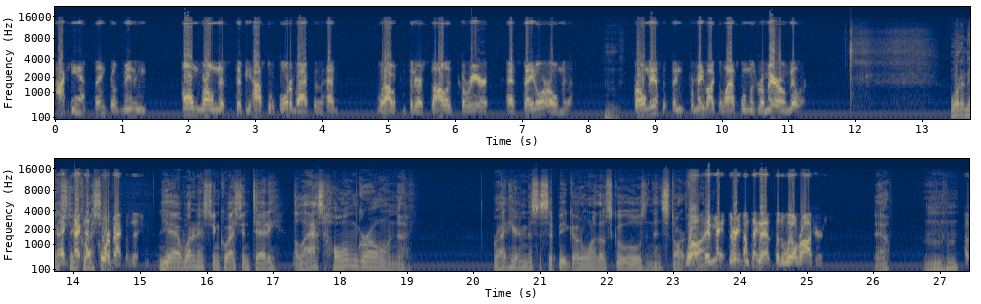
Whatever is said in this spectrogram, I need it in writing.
I can't think of many homegrown Mississippi high school quarterbacks that have had what I would consider a solid career at State or Ole Miss. Hmm. For Ole Miss, it seems for me like the last one was Romaro Miller. What an interesting that, question. quarterback position. Yeah, what an interesting question, Teddy. The last homegrown right here in Mississippi, go to one of those schools and then start. Well, may, the reason I'm thinking that is because of Will Rogers. Yeah. Mm-hmm. Uh,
